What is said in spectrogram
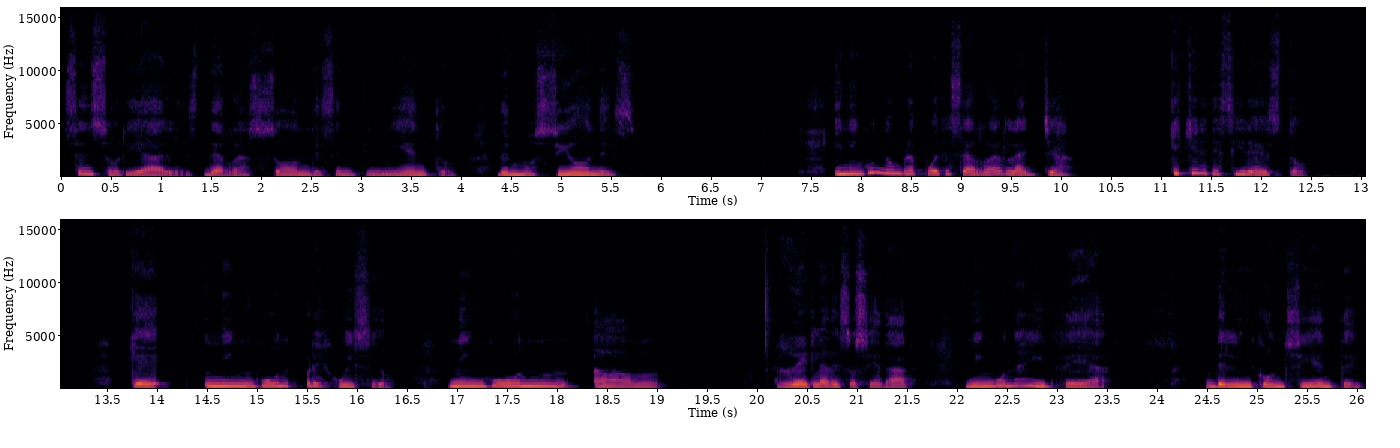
sensoriales, de razón, de sentimiento, de emociones. Y ningún nombre puede cerrarla ya. ¿Qué quiere decir esto? Que ningún prejuicio, ningún regla de sociedad, ninguna idea del inconsciente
